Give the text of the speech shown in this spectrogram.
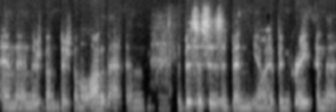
and and there's been there's been a lot of that, and mm-hmm. the businesses have been you know have been great, and the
